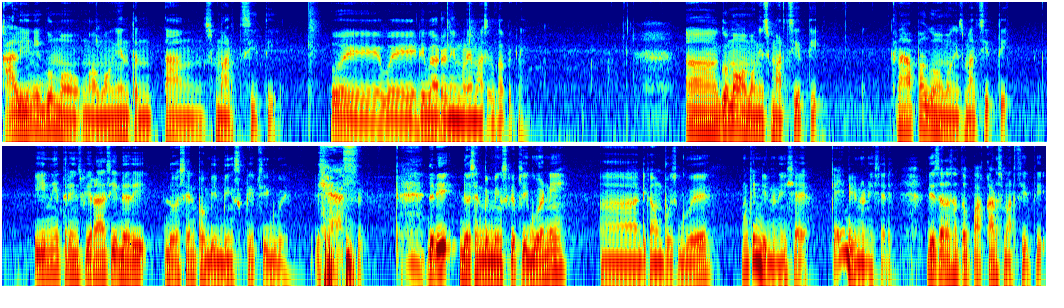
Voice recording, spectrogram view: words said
kali ini gue mau ngomongin tentang smart city. Weh, weh, ini baru nih mulai masuk topik nih. Uh, eh, gue mau ngomongin smart city. Kenapa gue ngomongin smart city? Ini terinspirasi dari dosen pembimbing skripsi gue. Yes. Jadi dosen pembimbing skripsi gue nih uh, di kampus gue mungkin di Indonesia ya kayaknya di Indonesia deh. Dia salah satu pakar smart city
